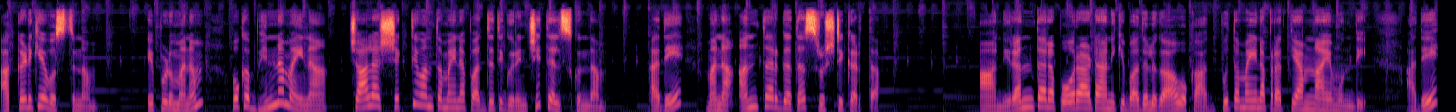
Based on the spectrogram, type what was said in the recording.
అక్కడికే వస్తున్నాం. ఇప్పుడు మనం ఒక భిన్నమైన చాలా శక్తివంతమైన పద్ధతి గురించి తెలుసుకుందాం. అదే మన అంతర్గత సృష్టికర్త. ఆ నిరంతర పోరాటానికి బదులుగా ఒక అద్భుతమైన ప్రత్యామ్నాయం ఉంది. అదే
